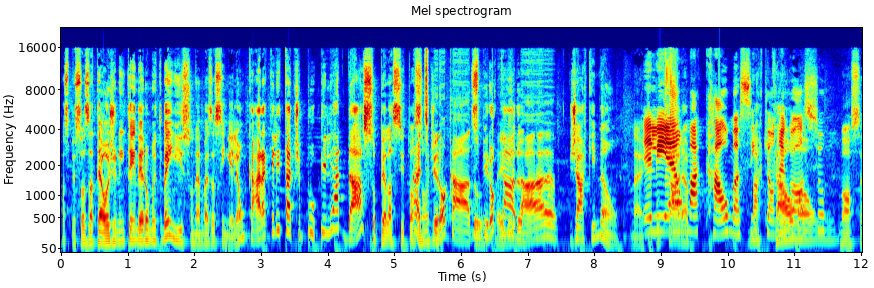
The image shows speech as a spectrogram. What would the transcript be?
as pessoas até hoje não entenderam muito bem isso, né, mas assim, ele é um cara que ele tá tipo pilhadaço pela situação de despirocado. Despirocado. Ele tá... já que não, né? Ele Tipo, é cara, uma calma, assim, uma que é um calma, negócio. um- Nossa,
